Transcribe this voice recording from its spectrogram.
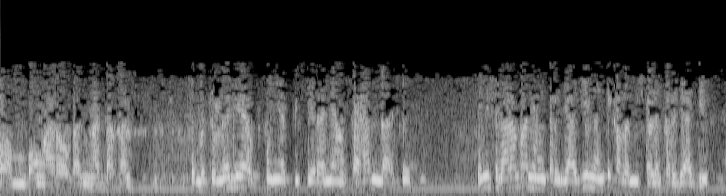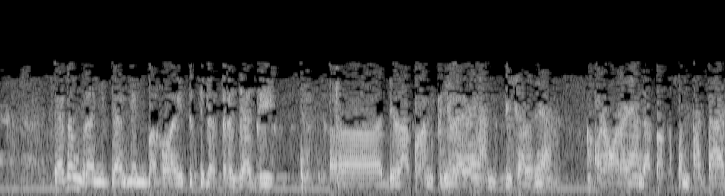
sombong arogan mengatakan sebetulnya dia punya pikiran yang sehat enggak sih? Ini sekarang kan yang terjadi nanti kalau misalnya terjadi saya tuh berani jamin bahwa itu tidak terjadi eh, di lapangan penyelewengan misalnya orang-orang yang dapat kesempatan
